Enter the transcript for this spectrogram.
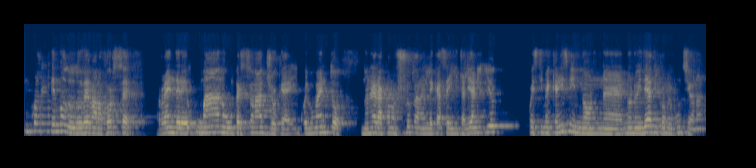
in qualche modo dovevano forse rendere umano un personaggio che in quel momento non era conosciuto nelle case degli italiani. Io questi meccanismi non, non ho idea di come funzionano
